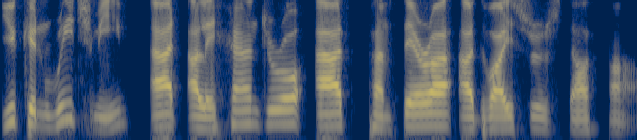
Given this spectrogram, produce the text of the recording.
you can reach me at alejandro at pantheraadvisors.com.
